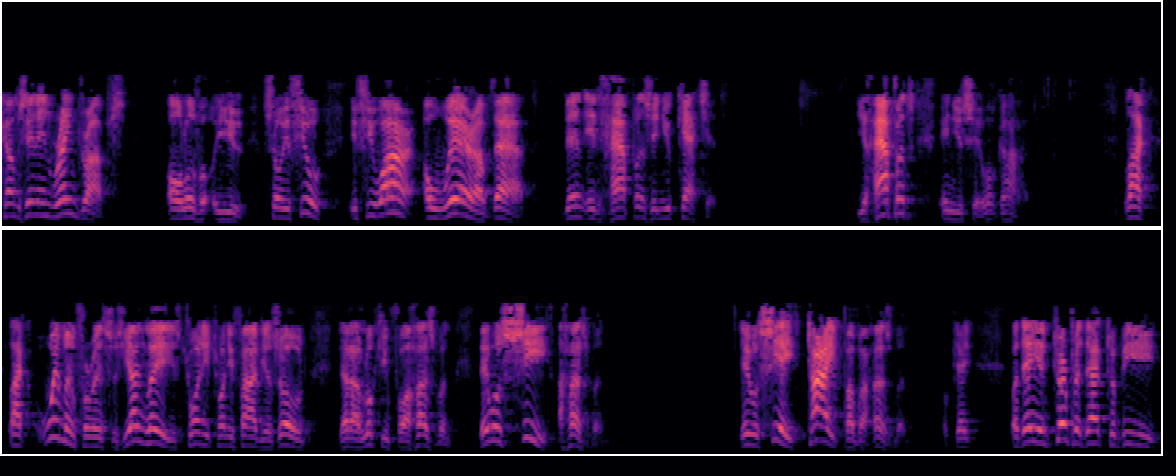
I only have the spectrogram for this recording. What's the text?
comes in in raindrops all over you. So if you, if you are aware of that, then it happens and you catch it. It happens and you say, oh God. Like, like women, for instance, young ladies, 20, 25 years old, that are looking for a husband, they will see a husband. They will see a type of a husband, okay? But they interpret that to be,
